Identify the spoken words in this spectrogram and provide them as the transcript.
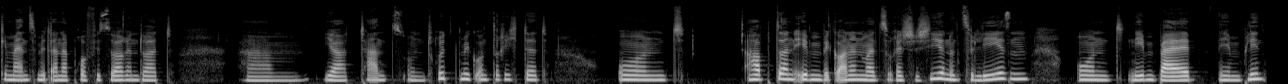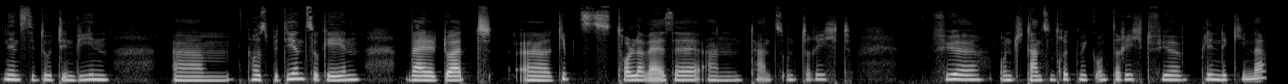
gemeinsam mit einer Professorin dort ähm, ja, Tanz und Rhythmik unterrichtet und habe dann eben begonnen mal zu recherchieren und zu lesen und nebenbei im Blindeninstitut in Wien ähm, hospitieren zu gehen, weil dort äh, gibt es tollerweise einen Tanzunterricht für und Tanz- und Rhythmikunterricht für blinde Kinder.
